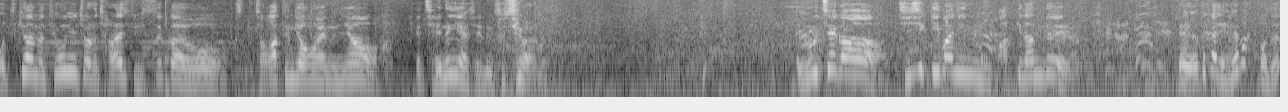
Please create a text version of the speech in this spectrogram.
어떻게 하면 태훈님처럼 잘할 수 있을까요? 저 같은 경우에는요 재능이에요 재능 솔직히 말하면 요체가 지식 기반인 맞긴 한데 내가 여태까지 해봤거든?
